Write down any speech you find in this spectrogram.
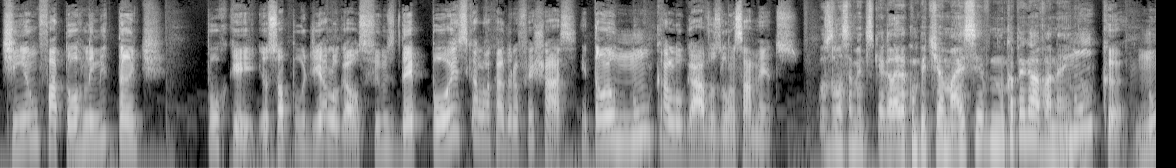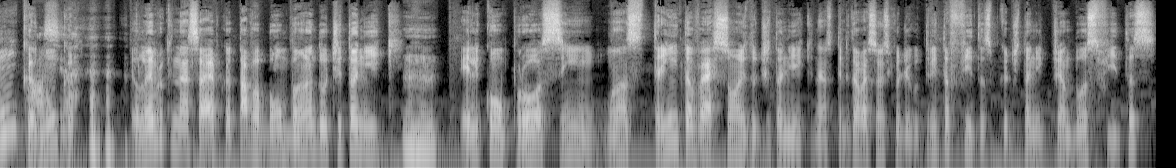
tinha um fator limitante. Por quê? Eu só podia alugar os filmes depois que a locadora fechasse. Então eu nunca alugava os lançamentos. Os lançamentos que a galera competia mais, você nunca pegava, né? Então. Nunca, nunca, Nossa. nunca. Eu lembro que nessa época tava bombando o Titanic. Uhum. Ele comprou, assim, umas 30 versões do Titanic, né? As 30 versões que eu digo 30 fitas, porque o Titanic tinha duas fitas,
